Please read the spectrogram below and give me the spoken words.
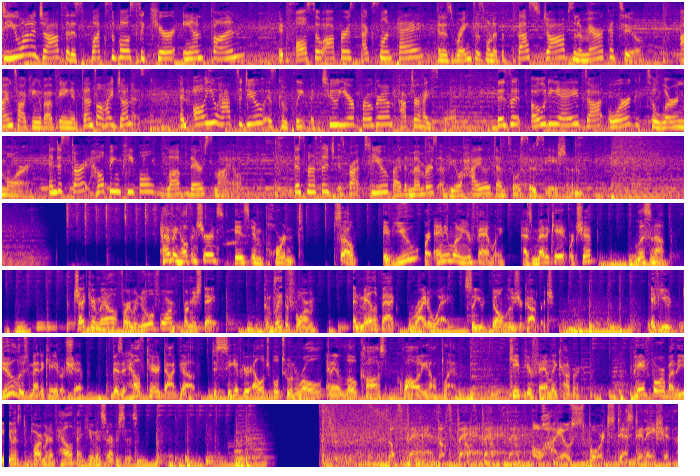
Do you want a job that is flexible, secure, and fun? It also offers excellent pay and is ranked as one of the best jobs in America, too. I'm talking about being a dental hygienist. And all you have to do is complete a two year program after high school. Visit ODA.org to learn more and to start helping people love their smile. This message is brought to you by the members of the Ohio Dental Association. Having health insurance is important. So, if you or anyone in your family has Medicaid or CHIP, listen up. Check your mail for a renewal form from your state. Complete the form and mail it back right away so you don't lose your coverage. If you do lose Medicaid or CHIP, visit healthcare.gov to see if you're eligible to enroll in a low cost, quality health plan. Keep your family covered. Paid for by the U.S. Department of Health and Human Services. Fan, The Fan, the fan. Ohio sports destination.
